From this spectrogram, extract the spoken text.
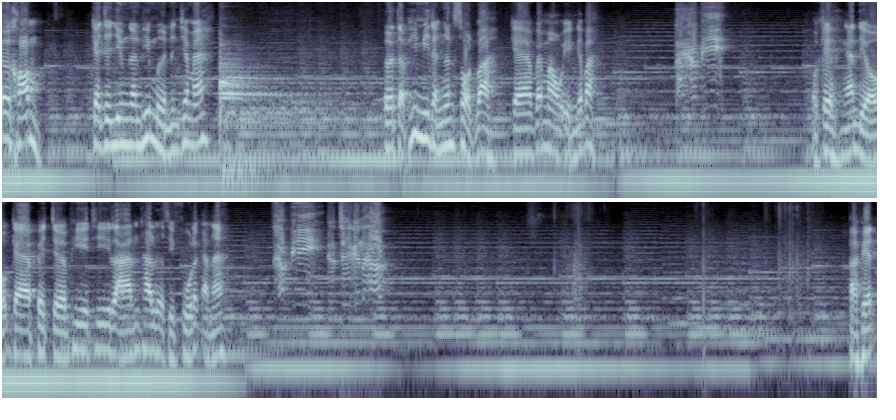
ออคอม แกจะยืมเงินพี่หมื่นหนึ่งใช่ไหมเออแต่พี่มีแต่เงินสดว่ะ แกแวะมาเอาเองได้ปะได้ครับพี่ โอเค งั้นเดี๋ยวแกไปเจอพี่ที่ร้านท่าเรือซีฟู้ดแล้วกันนะ ครับพี่ เดี๋ยวเจอกันนะครับ อะเพชร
